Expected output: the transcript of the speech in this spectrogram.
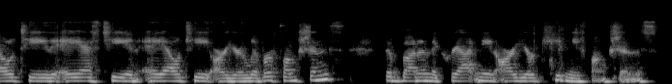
ALT. The AST and ALT are your liver functions. The BUN and the creatinine are your kidney functions.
